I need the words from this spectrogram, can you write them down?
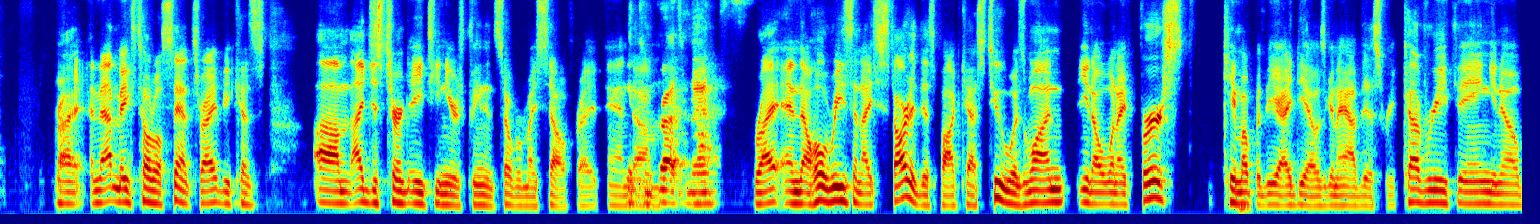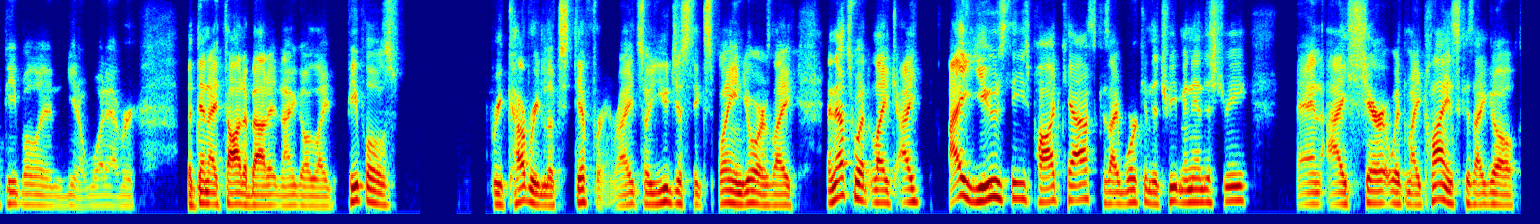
right. And that makes total sense right? Because um, i just turned 18 years clean and sober myself right? And yeah, congrats um, man right? And the whole reason I started this podcast too was one, you know, when I first came up with the idea, I was going to have this recovery thing, you know, people and, you know, whatever. But then I thought about it and I go, like, people's recovery looks different, right? So you just explained yours, like, and that's what, like, I, I use these podcasts because I work in the treatment industry and I share it with my clients because I go,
